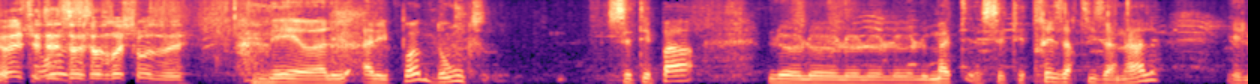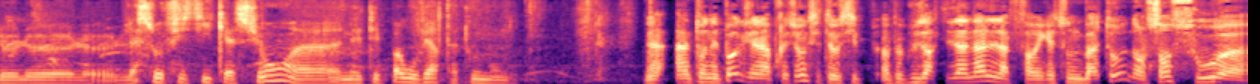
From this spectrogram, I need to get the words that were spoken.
ouais, autre chose. Oui. Mais euh, à l'époque, donc, c'était pas le, le, le, le, c'était très artisanal et le, la sophistication n'était pas ouverte à tout le monde. À ton époque, j'ai l'impression que c'était aussi un peu plus artisanal la fabrication de bateaux, dans le sens où euh,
